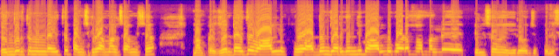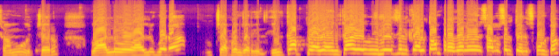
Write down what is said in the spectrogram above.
పెందుర్తి నుండి అయితే పంచగ్రామాల సమస్య. మా ప్రజెంట్ అయితే వాళ్ళు వాడడం జరిగింది. వాళ్ళు కూడా మమ్మల్ని పిలిచాము. ఈ రోజు పిలిచాము వచ్చారు. వాళ్ళు వాళ్ళు కూడా చెప్పడం జరిగింది. ఇంకా ఇంకా విలేజ్లకి వెళ్తాం ప్రధానమైన సమస్యలు తెలుసుకుంటాం.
